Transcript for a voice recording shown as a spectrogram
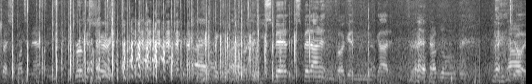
special bunch of nasties. Broke his cherry. Spit, you spit on it and fucking got it. So, rubbed it a little bit enjoy.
